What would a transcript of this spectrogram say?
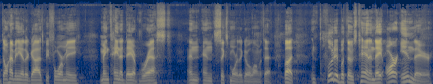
don't have any other gods before me, maintain a day of rest, and, and six more that go along with that. But included with those 10, and they are in there,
